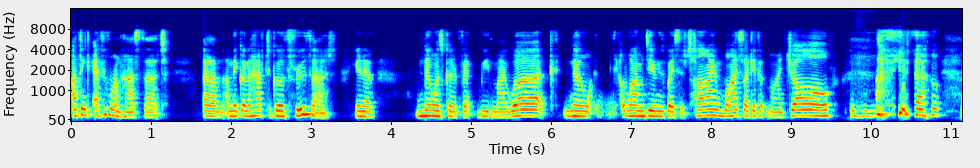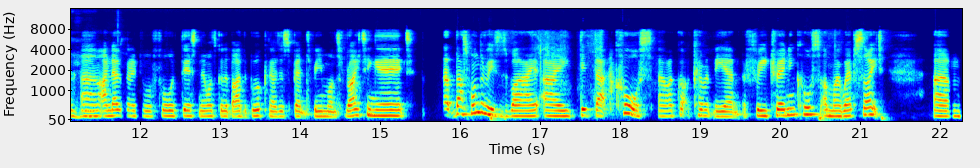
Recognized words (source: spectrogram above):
I think everyone has that. Um, and they're going to have to go through that. You know, no one's going to read my work. No, what I'm doing is a waste of time. Why did I give it my job? Mm-hmm. you know, mm-hmm. um, I'm never going to afford this. No one's going to buy the book, and I just spent three months writing it. That's one of the reasons why I did that course. Uh, I've got currently um, a free training course on my website um,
